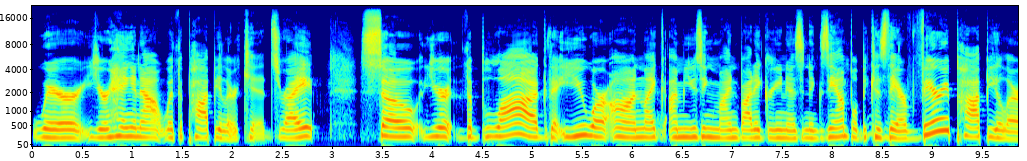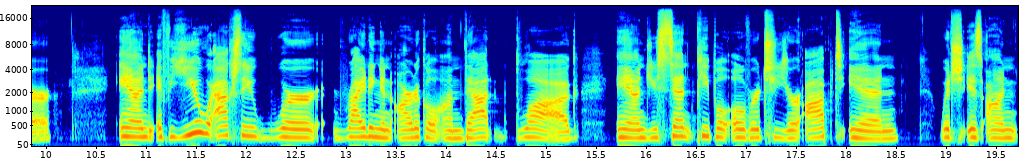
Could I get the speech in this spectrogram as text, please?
where you're hanging out with the popular kids, right? So you're the blog that you are on, like I'm using Mind Body Green as an example because they are very popular. And if you actually were writing an article on that blog and you sent people over to your opt in, which is on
